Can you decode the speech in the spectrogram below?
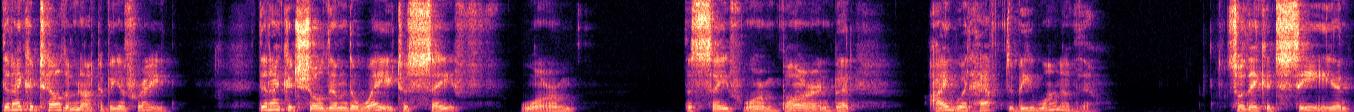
Then I could tell them not to be afraid. Then I could show them the way to safe, warm, the safe, warm barn, but I would have to be one of them. So they could see and,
